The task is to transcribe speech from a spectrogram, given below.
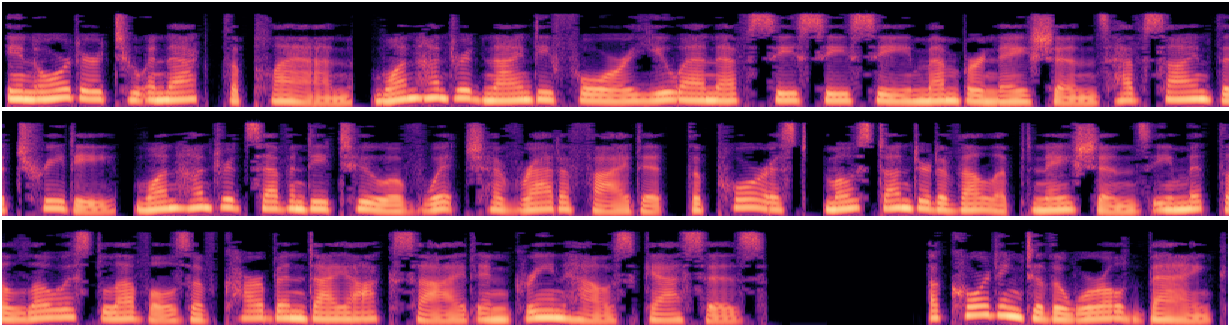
In order to enact the plan, 194 UNFCCC member nations have signed the treaty, 172 of which have ratified it. The poorest, most underdeveloped nations emit the lowest levels of carbon dioxide and greenhouse gases. According to the World Bank,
